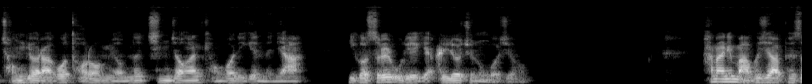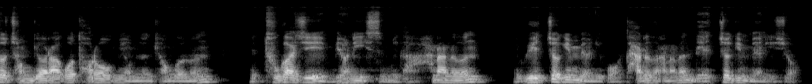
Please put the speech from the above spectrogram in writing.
정결하고 더러움이 없는 진정한 경건이겠느냐 이것을 우리에게 알려주는 거죠. 하나님 아버지 앞에서 정결하고 더러움이 없는 경건은 두 가지 면이 있습니다. 하나는 외적인 면이고 다른 하나는 내적인 면이죠.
